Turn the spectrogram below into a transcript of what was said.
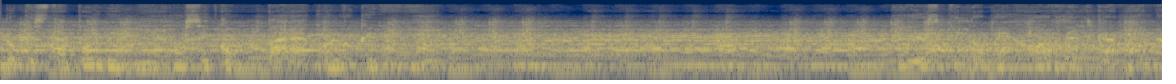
Lo que está por venir no se compara con lo que viví. Y es que lo mejor del camino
